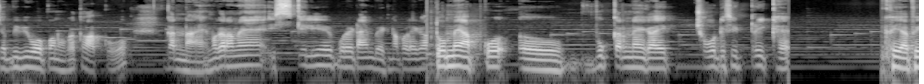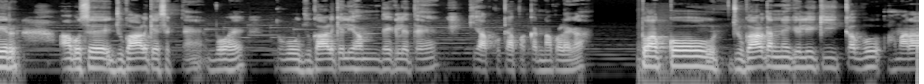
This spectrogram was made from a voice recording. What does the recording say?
जब भी भी वो ओपन होगा तो आपको वो करना है। मगर हमें इसके लिए पूरे टाइम बैठना पड़ेगा। तो मैं आपको बुक करने का एक छोटी सी ट्रिक है। या फिर आप उसे जुगाड़ कह सकते हैं, वो है। तो वो जुगाड़ के लिए हम देख लेते हैं कि आपको क्या पक करना पड़ेगा। तो आपको जुगाड़ करने के लिए कि कब हमारा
